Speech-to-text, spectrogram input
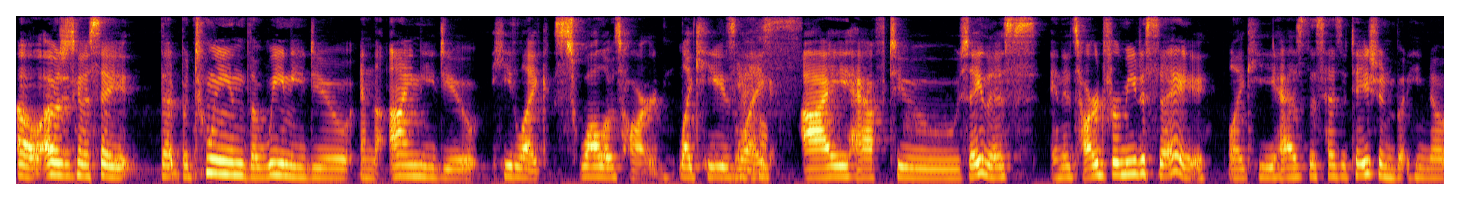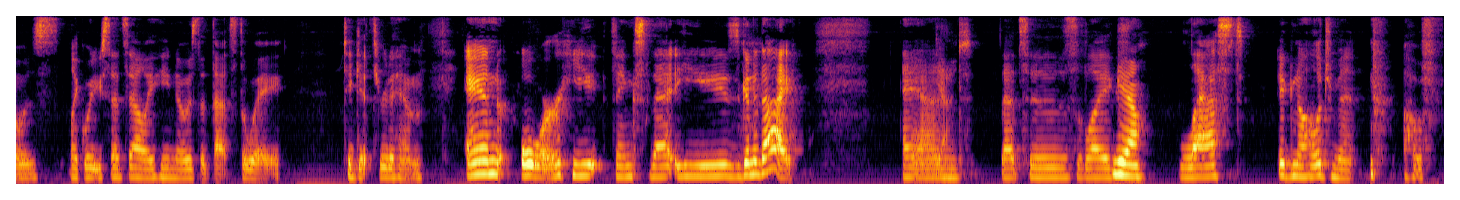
Oh, I was just gonna say that between the "we need you" and the "I need you," he like swallows hard. Like he's like, I have to say this, and it's hard for me to say. Like he has this hesitation, but he knows, like what you said, Sally, he knows that that's the way to get through to him. And, or he thinks that he's gonna die. And yeah. that's his, like, yeah. last acknowledgement of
